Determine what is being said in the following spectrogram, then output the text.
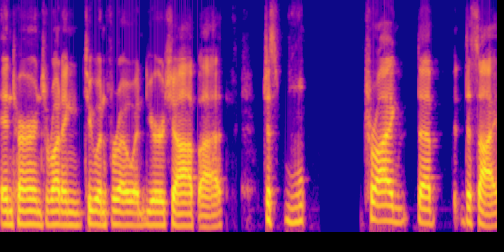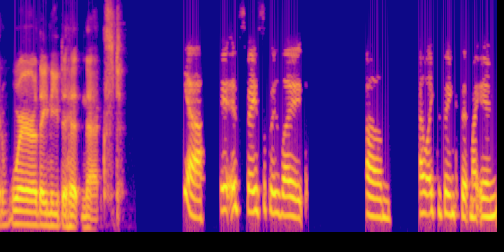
interns running to and fro in your shop, uh, just l- trying to decide where they need to hit next. Yeah, it's basically like um, I like to think that my in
